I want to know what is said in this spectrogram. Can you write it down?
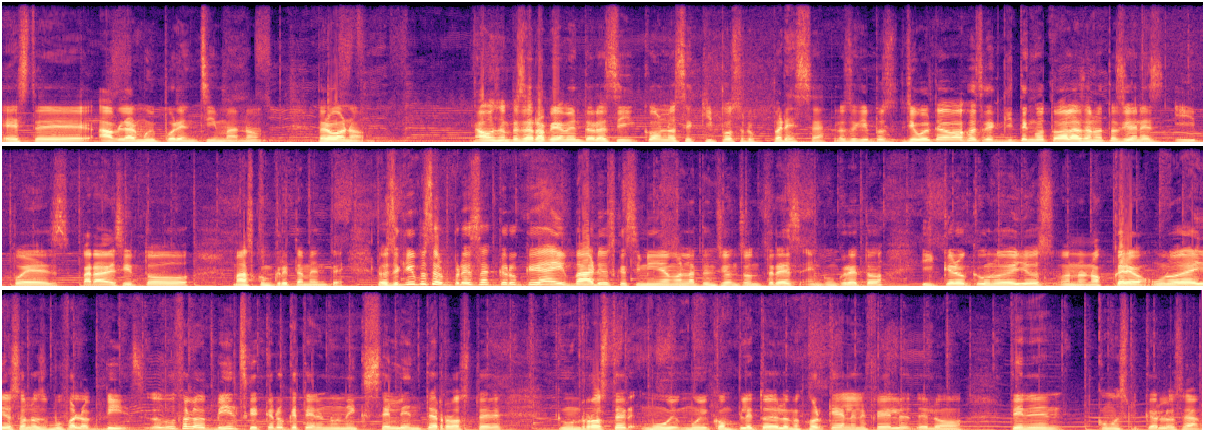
este, hablar muy por encima, ¿no? Pero bueno, Vamos a empezar rápidamente ahora sí con los equipos sorpresa. Los equipos, si volteo abajo es que aquí tengo todas las anotaciones y pues para decir todo más concretamente. Los equipos sorpresa creo que hay varios que sí me llaman la atención, son tres en concreto y creo que uno de ellos, bueno no creo, uno de ellos son los Buffalo Bills. Los Buffalo Bills que creo que tienen un excelente roster, un roster muy muy completo de lo mejor que hay en la NFL, de lo tienen, ¿cómo explicarlo? O sea,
